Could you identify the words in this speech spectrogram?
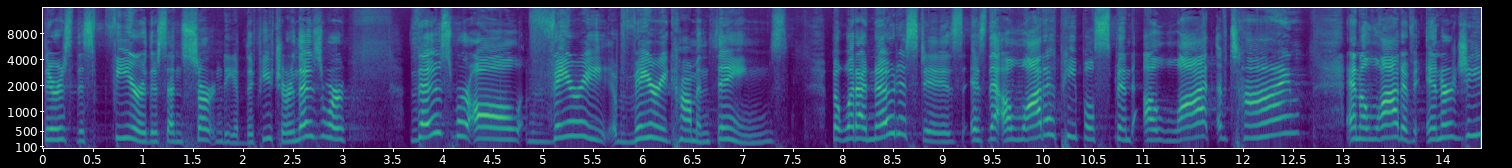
there's this fear, this uncertainty of the future. And those were those were all very very common things but what I noticed is, is that a lot of people spend a lot of time and a lot of energy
